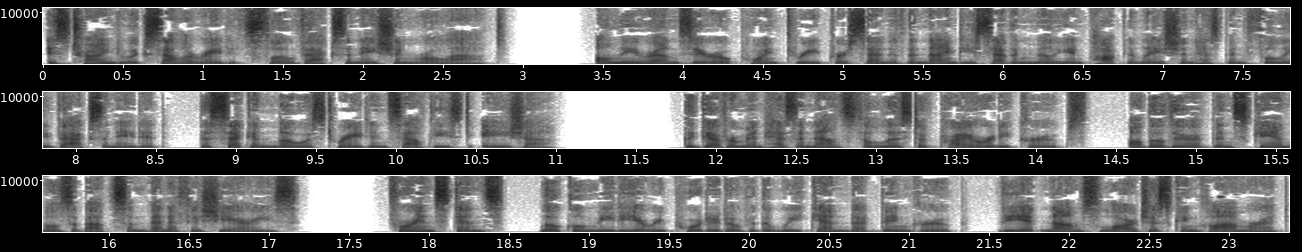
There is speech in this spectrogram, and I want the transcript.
is trying to accelerate its slow vaccination rollout. Only around 0.3% of the 97 million population has been fully vaccinated, the second lowest rate in Southeast Asia. The government has announced a list of priority groups, although there have been scandals about some beneficiaries. For instance, local media reported over the weekend that Vingroup, Vietnam's largest conglomerate,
